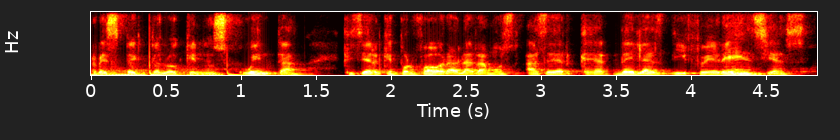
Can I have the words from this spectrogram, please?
Respecto a lo que nos cuenta, quisiera que por favor habláramos acerca de las diferencias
